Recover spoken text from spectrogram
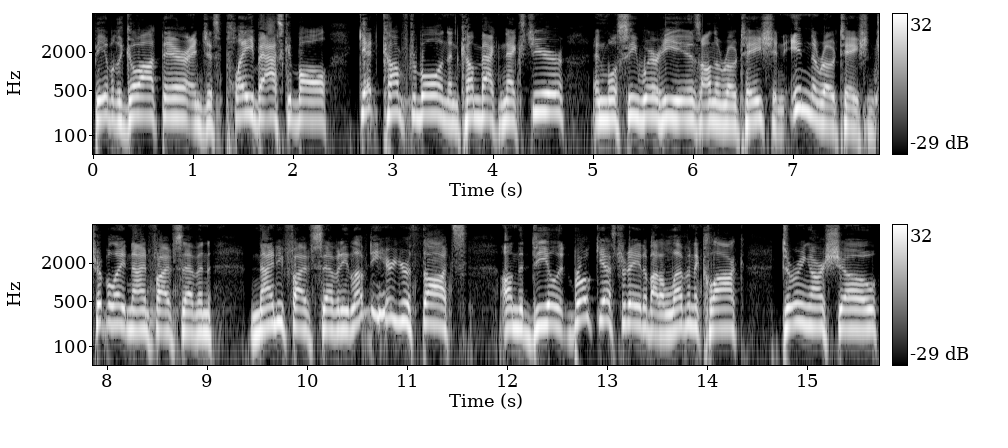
be able to go out there and just play basketball, get comfortable, and then come back next year, and we'll see where he is on the rotation, in the rotation. 888 9570. Love to hear your thoughts on the deal. It broke yesterday at about 11 o'clock during our show,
